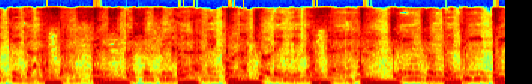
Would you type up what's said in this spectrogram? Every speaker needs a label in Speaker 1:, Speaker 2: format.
Speaker 1: दिखेगा असर। फिर स्पेशल फील कराने को ना छोड़ेंगे कसर। चेंज होंगे DP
